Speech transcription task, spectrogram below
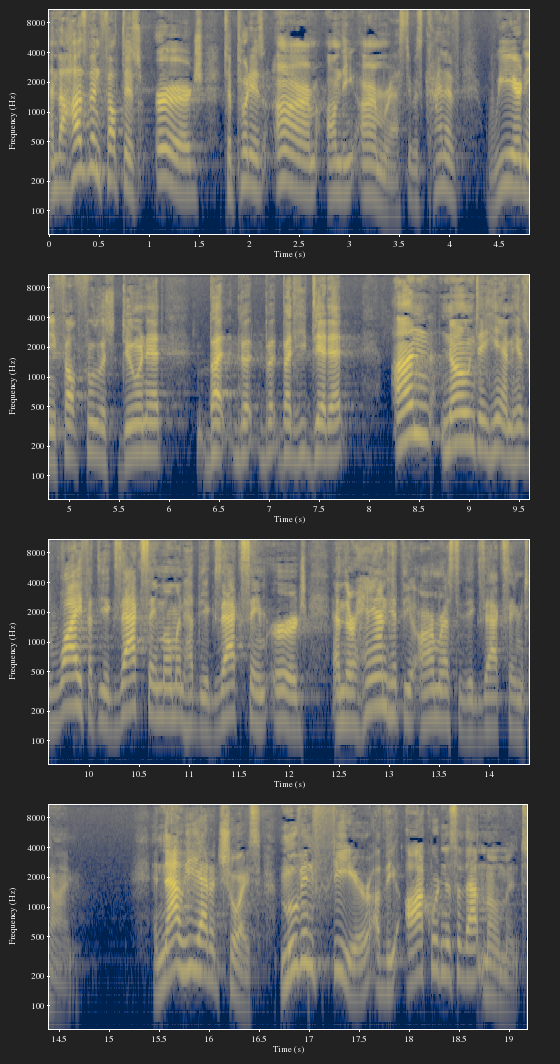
And the husband felt this urge to put his arm on the armrest. It was kind of weird and he felt foolish doing it, but, but, but, but he did it. Unknown to him, his wife at the exact same moment had the exact same urge, and their hand hit the armrest at the exact same time. And now he had a choice move in fear of the awkwardness of that moment,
